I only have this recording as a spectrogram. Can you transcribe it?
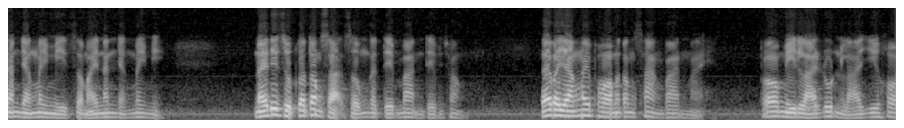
นั้นยังไม่มีสมัยนั้นยังไม่มี ในที่สุดก็ต้องสะสมกันเต็มบ้านเต็มช่อง แล้วก็ยังไม่พอมันต้องสร้างบ้านใหม่ เพราะมีหลายรุ่นหลายยี่ห้อ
